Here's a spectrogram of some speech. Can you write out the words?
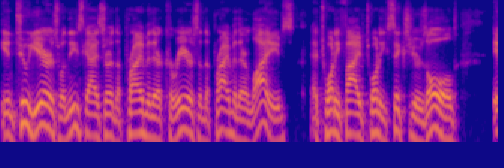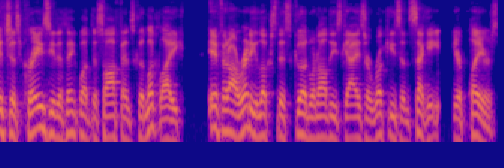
in two years, when these guys are in the prime of their careers and the prime of their lives at 25, 26 years old, it's just crazy to think what this offense could look like if it already looks this good when all these guys are rookies and second year players.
